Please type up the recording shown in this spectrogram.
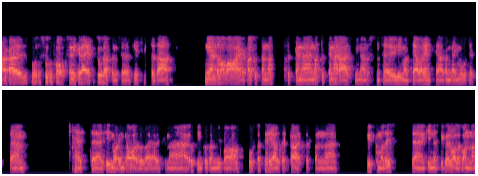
aga fookus on ikka täielikult suusatamisel, et lihtsalt seda nii-öelda vaba aega kasutan natukene, natukene ära, et minu arust on see ülimalt hea variant teha ka midagi muud, et äh, et äh, silmaringi avardada ja ütleme, õpingud on juba puhtalt erialised ka, et sealt on äh, üht koma teist äh, kindlasti kõrvale panna.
